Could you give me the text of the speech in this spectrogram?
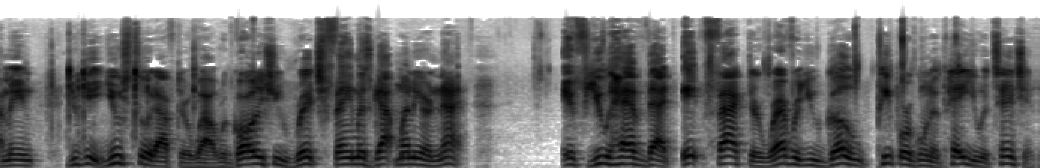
I mean, you get used to it after a while, regardless you rich, famous, got money or not if you have that it factor wherever you go, people are going to pay you attention.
